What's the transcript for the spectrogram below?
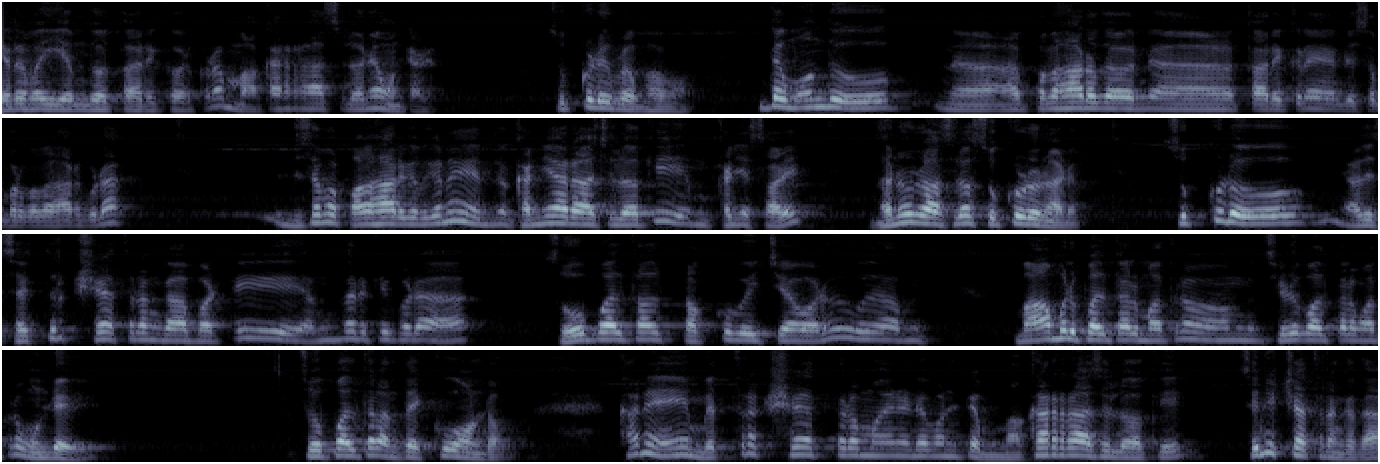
ఇరవై ఎనిమిదో తారీఖు వరకు కూడా మకర రాశిలోనే ఉంటాడు. శుక్రుడి ప్రభావం. ఇంతకుముందు పదహారో తారీఖునే డిసెంబర్ పదహారు కూడా డిసెంబర్ పదహారు కదగానే కన్యా రాశిలోకి కన్యా సారీ ధనురాశిలో శుక్రుడు ఉన్నాడు. శుక్రుడు అది శత్రుక్షేత్రం కాబట్టి అందరికీ కూడా శుభ ఫలితాలు తక్కువ ఇచ్చేవాడు. మామూలు ఫలితాలు మాత్రం చెడు ఫలితాలు మాత్రం ఉండేవి. శుభ ఫలితాలు అంత ఎక్కువ ఉండవు. కానీ మిత్రక్షేత్రమైనటువంటి మకర రాశిలోకి శనిక్షేత్రం కదా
